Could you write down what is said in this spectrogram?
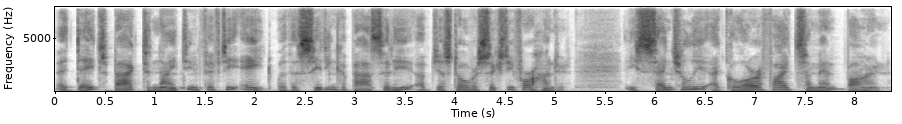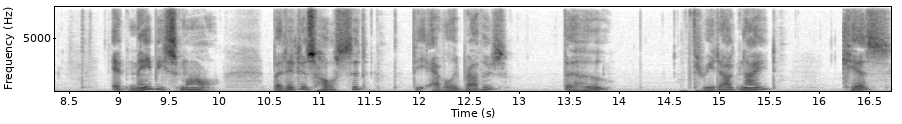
It dates back to 1958 with a seating capacity of just over 6,400 essentially a glorified cement barn. It may be small, but it has hosted the Everly Brothers, The Who, Three Dog Night, Kiss,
